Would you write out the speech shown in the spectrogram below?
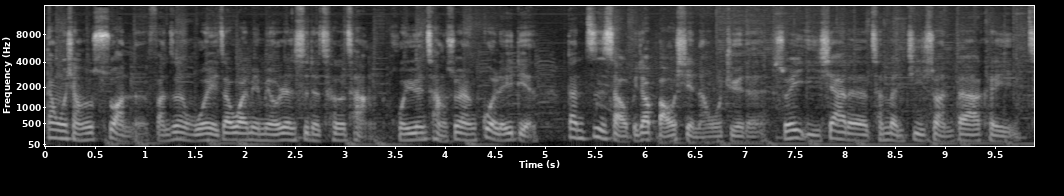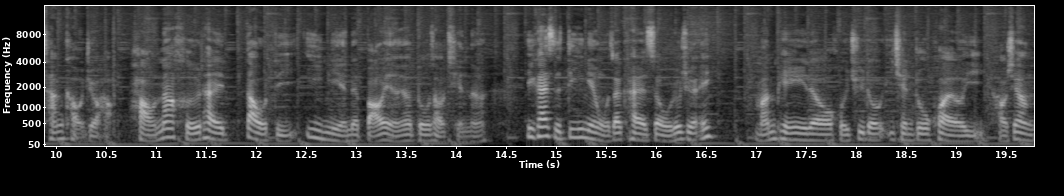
但我想说算了，反正我也在外面没有认识的车厂，回原厂虽然贵了一点，但至少比较保险呢，我觉得。所以以下的成本计算大家可以参考就好。好，那和泰到底一年的保养要多少钱呢？一开始第一年我在开的时候，我就觉得哎，蛮便宜的哦，回去都一千多块而已，好像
